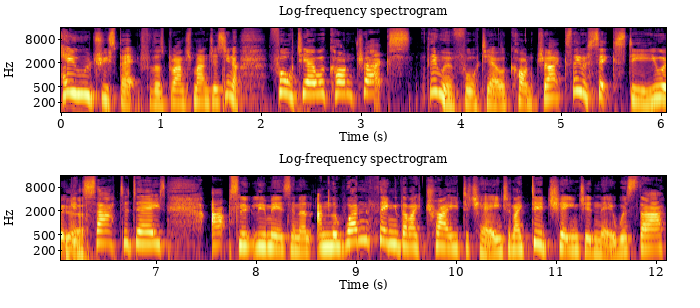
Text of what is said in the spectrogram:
huge respect for those branch managers. You know, forty-hour contracts. They weren't forty-hour contracts. They were sixty. You work Yeah. in Saturdays. Absolutely amazing. And, and the one thing that I tried to change, and I did change in there, was that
